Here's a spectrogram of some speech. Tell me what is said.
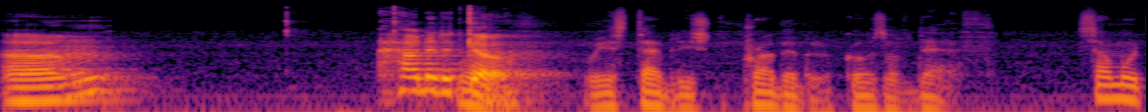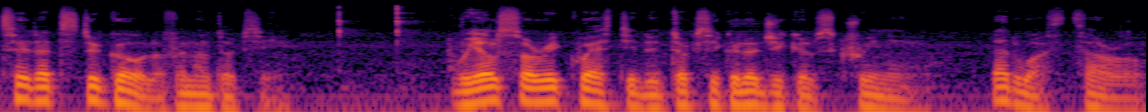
Um, how did it go? We established probable cause of death. Some would say that's the goal of an autopsy. We also requested a toxicological screening. That was thorough.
